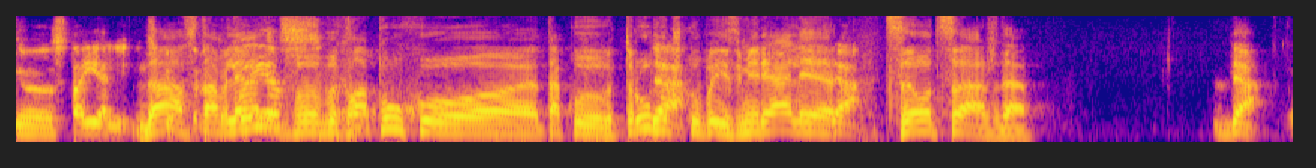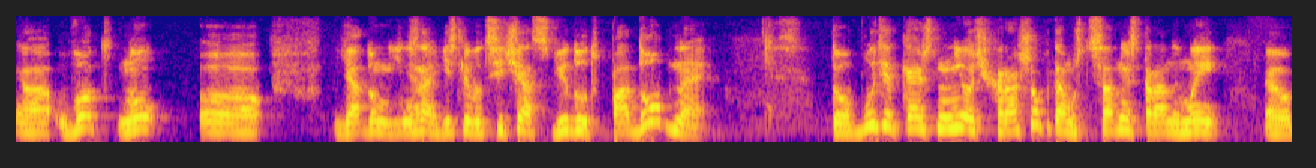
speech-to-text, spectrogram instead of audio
э, стояли... Да, вставляли ДПС. в выхлопуху э, такую трубочку, да. измеряли да. СОЦH, да. Да, э, вот, ну, э, я думаю, не знаю, если вот сейчас ведут подобное, то будет, конечно, не очень хорошо, потому что, с одной стороны, мы э,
